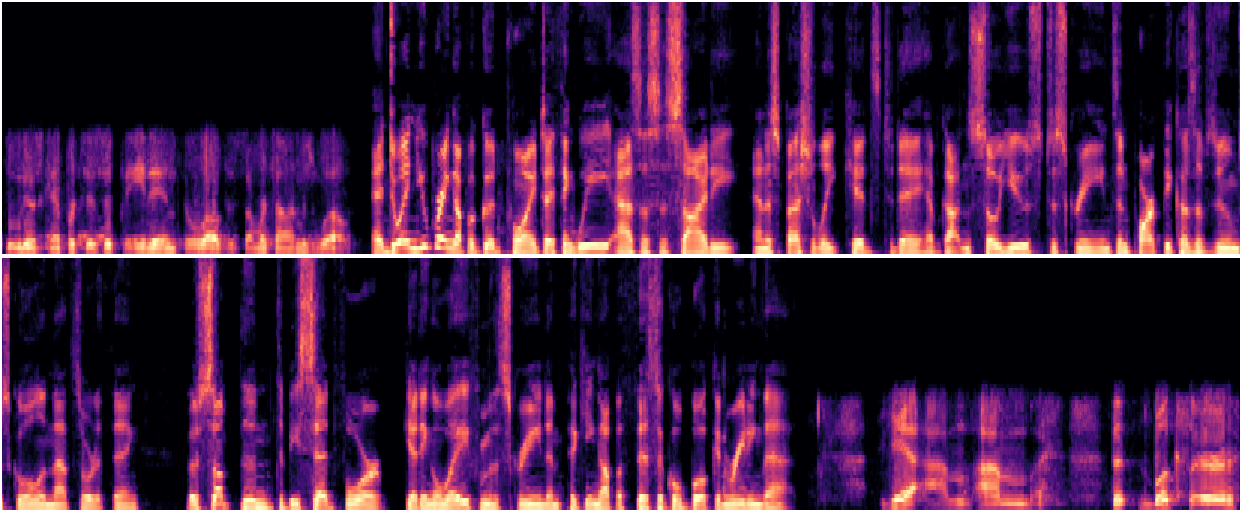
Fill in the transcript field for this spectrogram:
students can participate in throughout the summertime as well. And Dwayne, you bring up a good point. I think we as a society, and especially kids today, have gotten so used to screens, in part because of Zoom school and that sort of thing. There's something to be said for getting away from the screen and picking up a physical book and reading that. Yeah, I'm. I'm. The books are.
